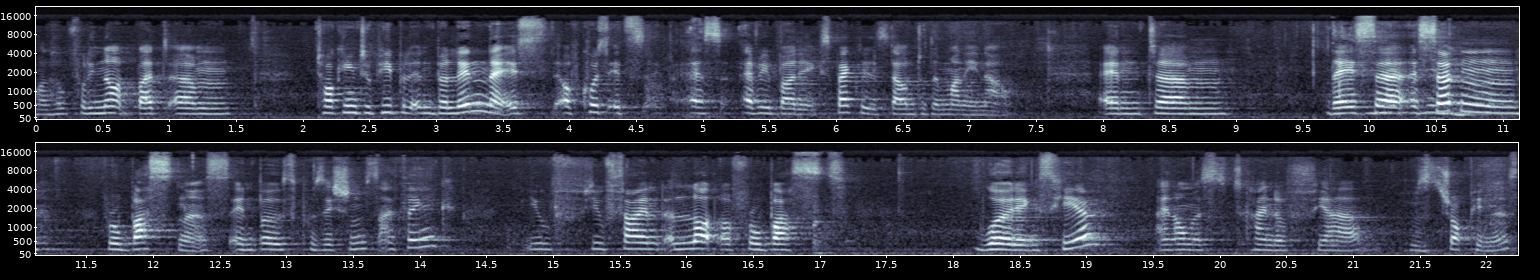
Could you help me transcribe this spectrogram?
Well, hopefully not, but um, talking to people in Berlin, there is, of course, it's as everybody expected, it's down to the money now. And um, there is a, a, certain robustness in both positions, I think. you you find a lot of robust wordings here and almost kind of, yeah, mm. stroppiness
